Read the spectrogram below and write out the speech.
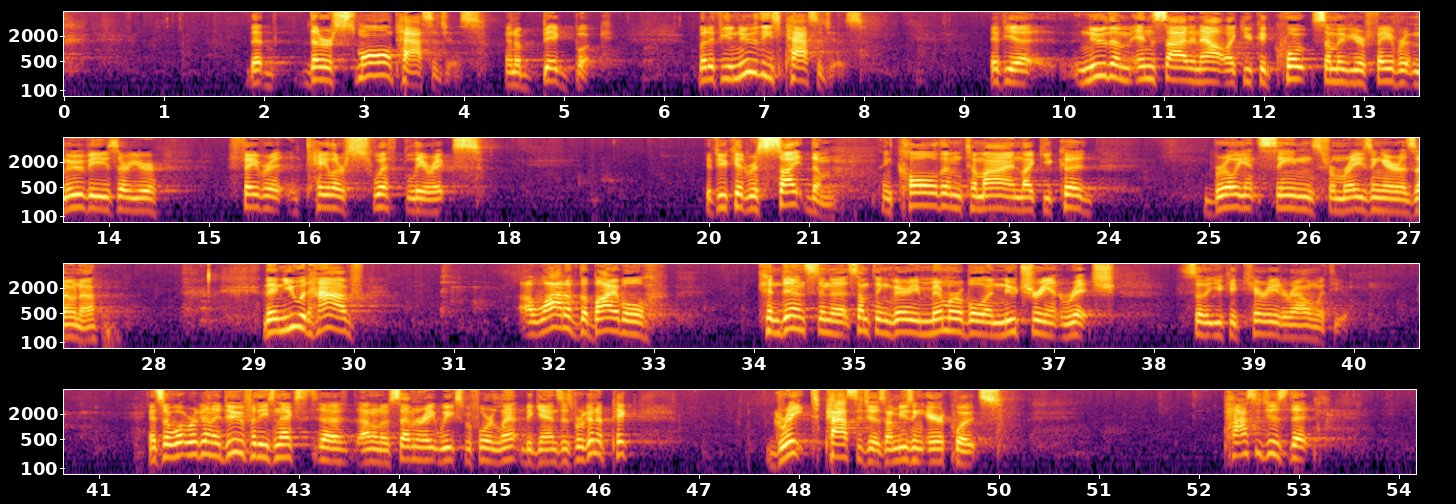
that there are small passages in a big book. But if you knew these passages, if you knew them inside and out, like you could quote some of your favorite movies or your favorite Taylor Swift lyrics, if you could recite them and call them to mind like you could brilliant scenes from Raising Arizona, then you would have a lot of the Bible condensed into something very memorable and nutrient rich so that you could carry it around with you. And so, what we're going to do for these next, uh, I don't know, seven or eight weeks before Lent begins is we're going to pick great passages. I'm using air quotes. Passages that,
